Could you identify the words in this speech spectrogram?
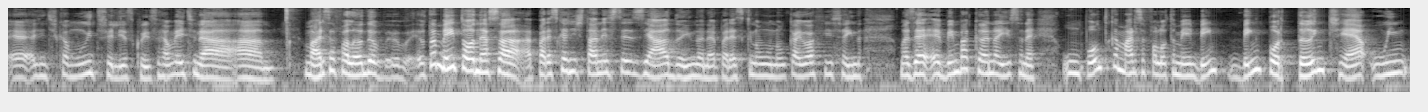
É, a gente fica muito feliz com isso. Realmente, né? A, a Márcia falando, eu, eu, eu, também tô nessa. Parece que a gente está anestesiado ainda, né? Parece que não, não caiu a ficha ainda. Mas é, é bem bacana isso, né? Um ponto que a Márcia falou também bem, bem importante é o. In,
